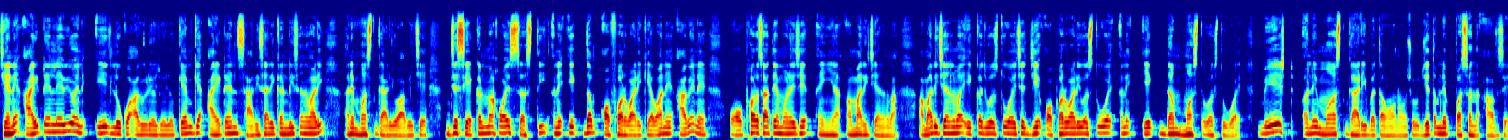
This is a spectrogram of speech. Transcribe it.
જેને આઈ ટેન લેવી હોય ને એ જ લોકો આ વીડિયો જોજો. કેમ કે આઈ ટેન સારી સારી કન્ડિશનવાળી અને મસ્ત ગાડીઓ આવી છે. જે સેકન્ડમાં હોય, સસ્તી અને એકદમ ઓફરવાળી કહેવાને આવે ને ઓફર સાથે મળે છે અહીંયા અમારી ચેનલમાં અમારી ચેનલમાં એક જ વસ્તુ હોય છે, જે ઓફરવાળી વસ્તુ હોય અને એકદમ મસ્ત વસ્તુ હોય. બેસ્ટ અને મસ્ત ગાડી બતાવવાનો છું, જે તમને પસંદ આવશે.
